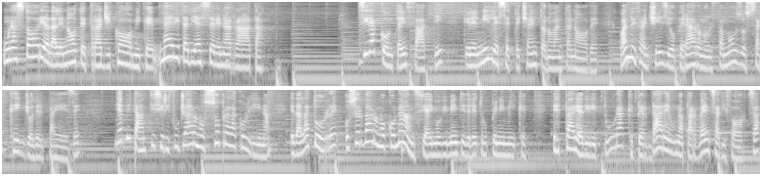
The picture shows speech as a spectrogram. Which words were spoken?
Una storia dalle note tragicomiche merita di essere narrata. Si racconta infatti che nel 1799, quando i francesi operarono il famoso saccheggio del paese, gli abitanti si rifugiarono sopra la collina e dalla torre osservarono con ansia i movimenti delle truppe nemiche e pare addirittura che per dare una parvenza di forza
